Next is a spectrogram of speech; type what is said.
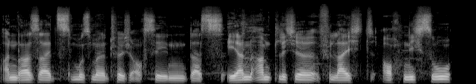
Andererseits muss man natürlich auch sehen, dass Ehrenamtliche vielleicht auch nicht so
